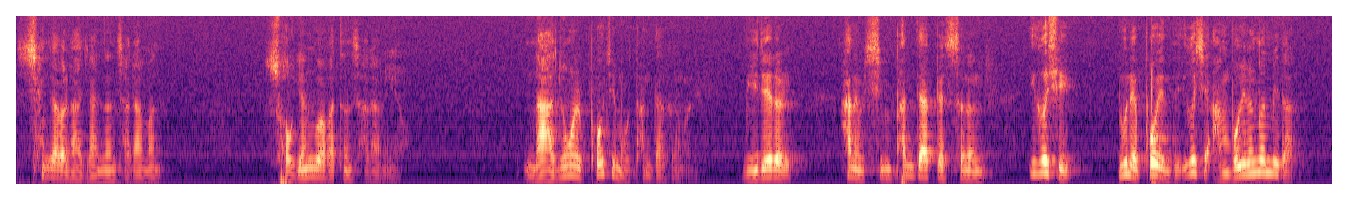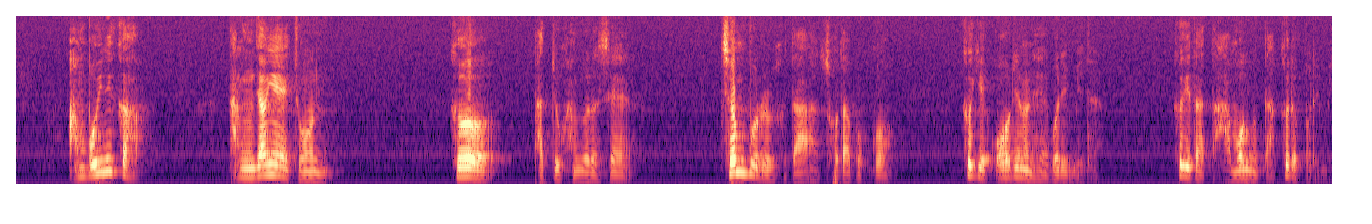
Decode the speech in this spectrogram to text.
생각을 하지 않는 사람은 소경과 같은 사람이요. 나중을 보지 못한다 그 말이에요. 미래를 하나님 심판대 앞에 서는 이것이 눈에 보이는데 이것이 안 보이는 겁니다. 안 보이니까 당장에 좋은 그 팥죽 한 그릇에 전부를 다 쏟아붓고 거기에 올인을 해버립니다. 거기다 다 모든 걸다 걸어버립니다.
